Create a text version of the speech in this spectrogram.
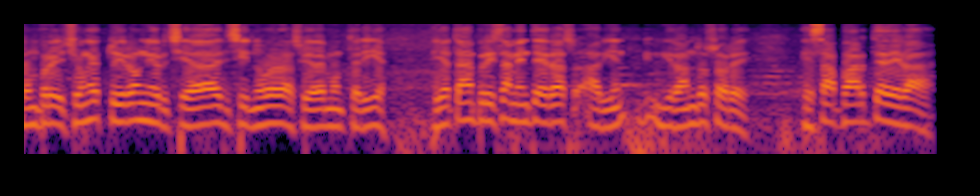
Con proyección estudiar en la Universidad del Sinú de la ciudad de Montería. Ella también precisamente era mirando sobre esa parte de la,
